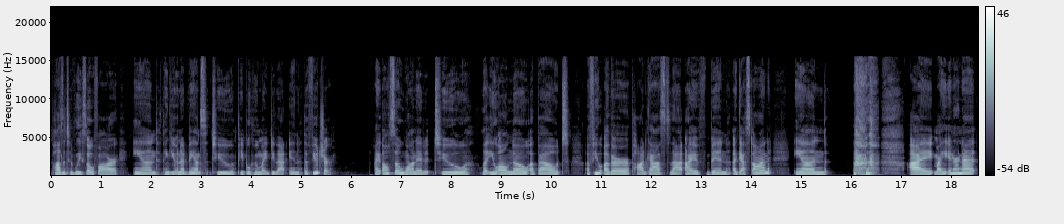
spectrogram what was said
positively so far, and thank you in advance to people who might do that in the future. I also wanted to let you all know about a few other podcasts that I've been a guest on and I my internet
